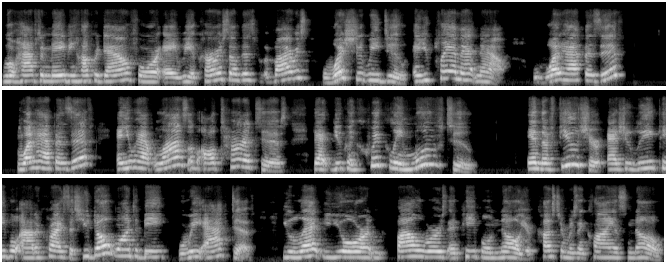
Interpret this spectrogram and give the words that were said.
we'll have to maybe hunker down for a reoccurrence of this virus? What should we do? And you plan that now. What happens if? What happens if? And you have lots of alternatives that you can quickly move to in the future as you lead people out of crisis. You don't want to be reactive you let your followers and people know, your customers and clients know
